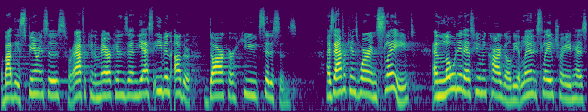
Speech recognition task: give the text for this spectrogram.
about the experiences for African Americans and, yes, even other darker hued citizens. As Africans were enslaved and loaded as human cargo, the Atlantic slave trade has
